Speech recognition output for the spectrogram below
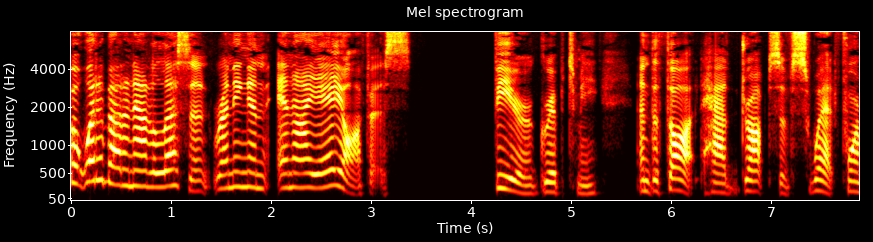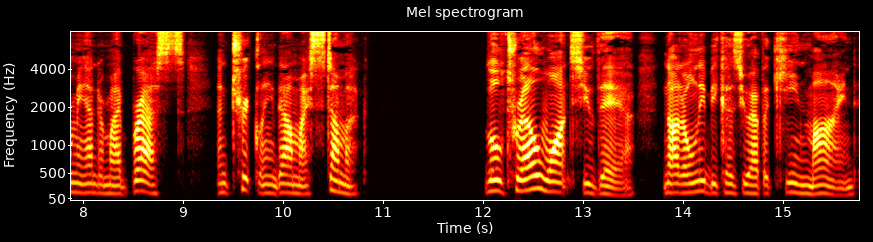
But what about an adolescent running an NIA office? Fear gripped me, and the thought had drops of sweat forming under my breasts and trickling down my stomach. Luttrell wants you there, not only because you have a keen mind,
